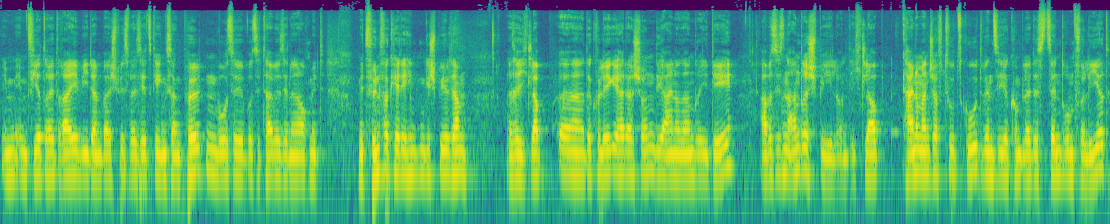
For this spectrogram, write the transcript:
im, im 4-3-3, wie dann beispielsweise jetzt gegen St. Pölten, wo sie, wo sie teilweise dann auch mit, mit Fünferkette hinten gespielt haben. Also ich glaube, äh, der Kollege hat ja schon die eine oder andere Idee, aber es ist ein anderes Spiel und ich glaube, keiner Mannschaft tut es gut, wenn sie ihr komplettes Zentrum verliert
